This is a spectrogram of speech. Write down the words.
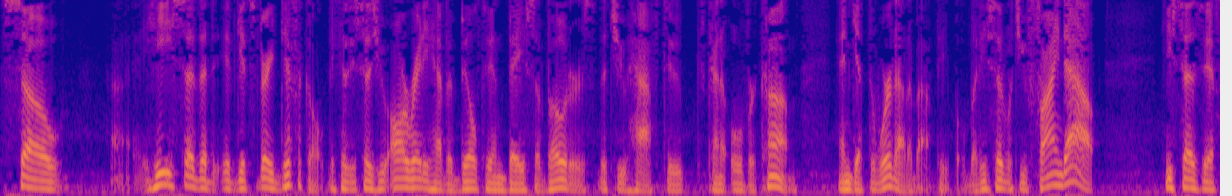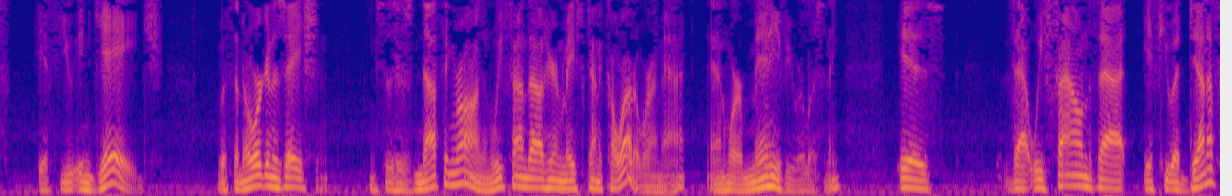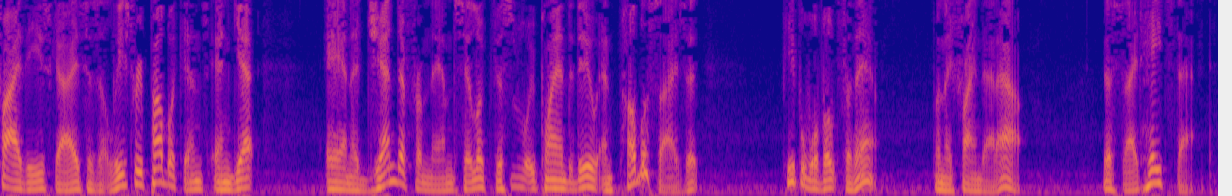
So uh, he said that it gets very difficult because he says you already have a built-in base of voters that you have to kind of overcome and get the word out about people. But he said what you find out he says if if you engage with an organization, he says there's nothing wrong, and we found out here in Mesa County, Colorado, where I'm at, and where many of you are listening, is that we found that if you identify these guys as at least Republicans and get an agenda from them to say, look, this is what we plan to do and publicize it, people will vote for them when they find that out. This side hates that.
